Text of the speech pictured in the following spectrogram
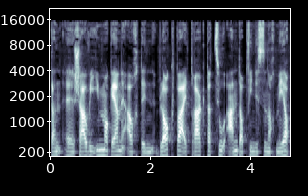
dann äh, schau wie immer gerne auch den Blogbeitrag dazu an. Dort findest du noch mehr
